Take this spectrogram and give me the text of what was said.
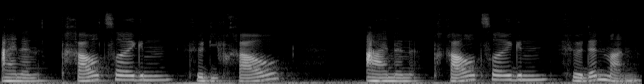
einen Trauzeugen für die Frau, einen Trauzeugen für den Mann.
